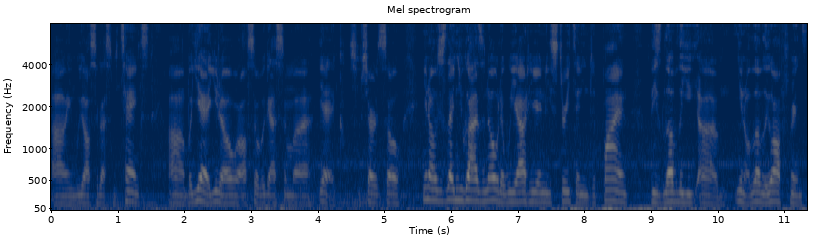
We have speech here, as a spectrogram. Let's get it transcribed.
uh, and we also got some tanks. Uh, but yeah, you know, also we got some uh, yeah some shirts. So you know, just letting you guys know that we out here in these streets, and to find these lovely um, you know lovely offerings,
